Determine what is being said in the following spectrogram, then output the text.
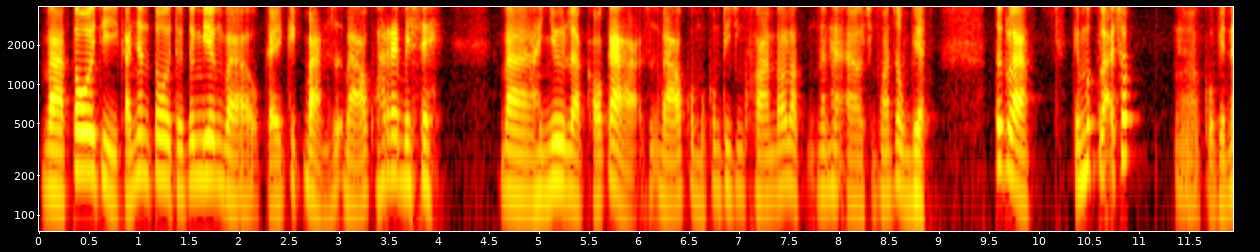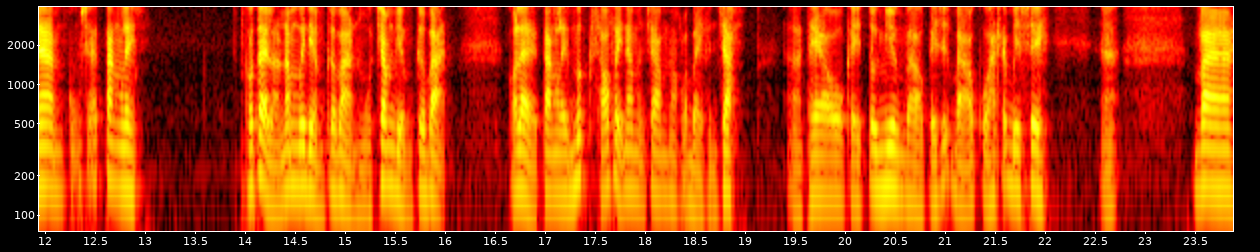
Và tôi thì cá nhân tôi tôi tôi nghiêng vào cái kịch bản dự báo của HSBC và hình như là có cả dự báo của một công ty chứng khoán đó là ngân hàng uh, ờ, chứng khoán Rồng Việt. Tức là cái mức lãi suất uh, của Việt Nam cũng sẽ tăng lên. Có thể là 50 điểm cơ bản, 100 điểm cơ bản. Có thể tăng lên mức 6,5% hoặc là 7%. À, theo cái tôi nghiêng vào cái dự báo của HSBC. à. Và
